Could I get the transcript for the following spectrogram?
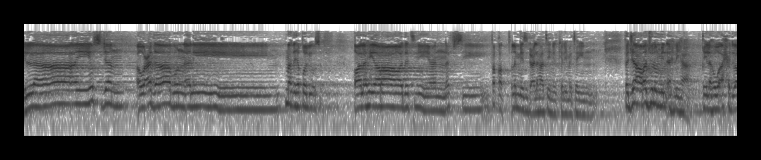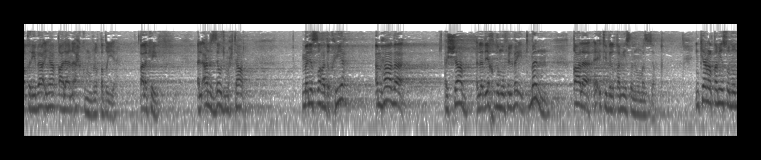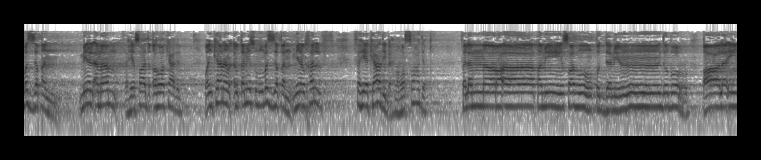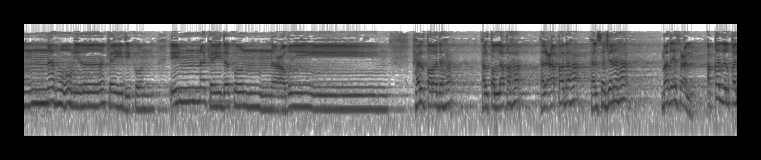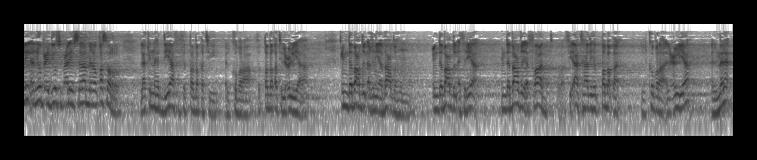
إلا أن يسجن أو عذاب أليم. ماذا يقول يوسف؟ قال هي راودتني عن نفسي فقط لم يزد على هاتين الكلمتين. فجاء رجل من أهلها قيل هو أحد أقربائها قال أنا أحكم بالقضية. قال كيف الآن الزوج محتار. من الصادق هي؟ أم هذا الشاب الذي يخدم في البيت؟ من؟ قال ائت بالقميص الممزق. إن كان القميص ممزقا من الأمام فهي صادقة وهو كاذب. وإن كان القميص ممزقا من الخلف فهي كاذبة وهو الصادق. فلما رأى قميصه قد من دبر قال إنه من كيدكن إن كيدكن عظيم. هل طردها؟ هل طلقها؟ هل عاقبها؟ هل سجنها؟ ماذا يفعل؟ أقل القليل أن يبعد يوسف عليه السلام من القصر لكنها الديافة في الطبقة الكبرى في الطبقة العليا. عند بعض الأغنياء بعضهم عند بعض الأثرياء. عند بعض أفراد وفئات هذه الطبقة الكبرى العليا الملأ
